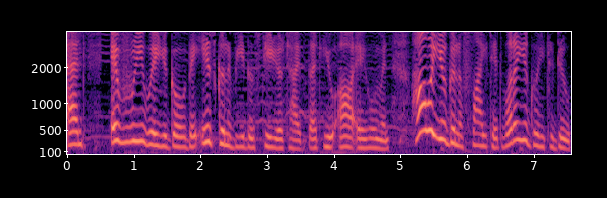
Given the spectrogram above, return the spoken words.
And everywhere you go, there is going to be the stereotype that you are a woman. How are you going to fight it? What are you going to do?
